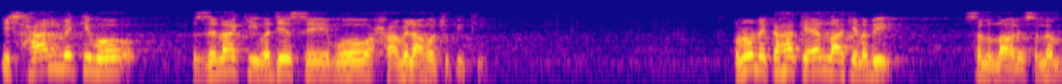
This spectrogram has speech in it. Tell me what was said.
اس حال میں کہ وہ زنا کی وجہ سے وہ حاملہ ہو چکی تھی۔ انہوں نے کہا کہ اے اللہ کے نبی صلی اللہ علیہ وسلم،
